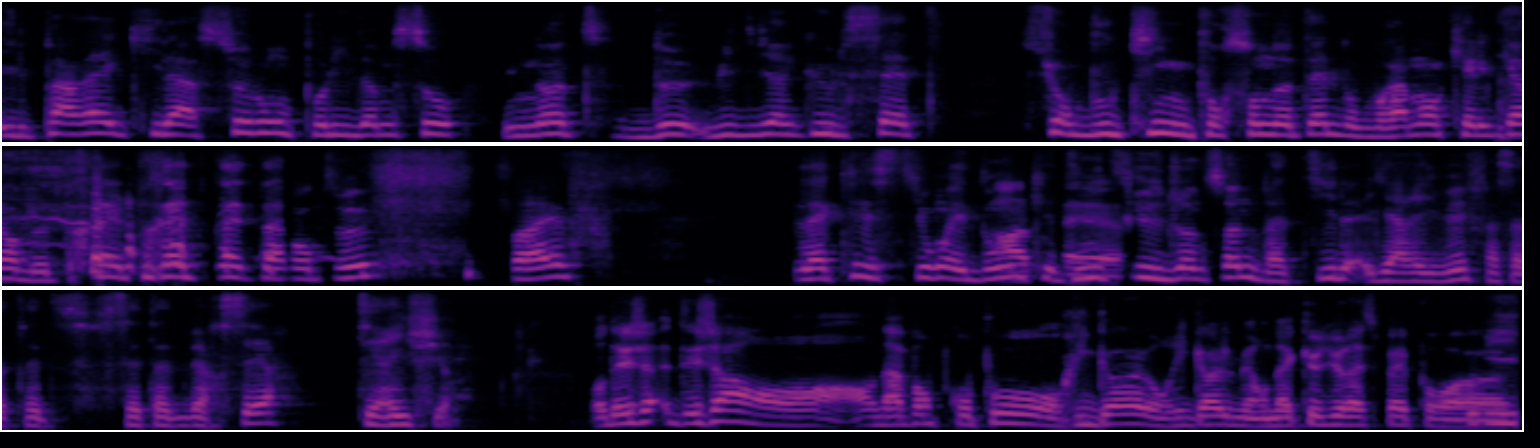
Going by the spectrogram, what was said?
Et il paraît qu'il a, selon Polydomso, une note de 8,7 sur Booking pour son hôtel. Donc vraiment quelqu'un de très, très, très talentueux. Bref. La question est donc, ah, Dimitrius Johnson va-t-il y arriver face à cet adversaire terrifiant? Bon, déjà, déjà en, avant-propos, on rigole, on rigole, mais on n'a que du respect pour. Euh,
